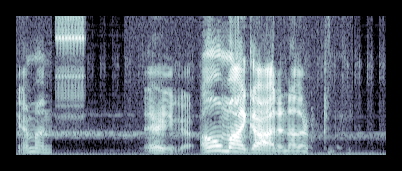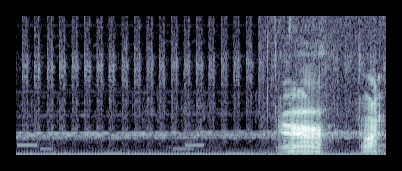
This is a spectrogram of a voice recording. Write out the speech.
Come on. There you go. Oh my god, another... Urgh. Come on.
